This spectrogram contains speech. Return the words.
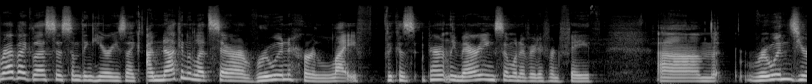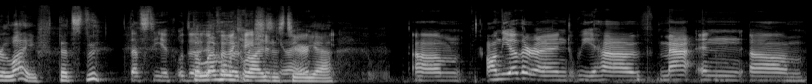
Rabbi Glass says something here. He's like, "I'm not going to let Sarah ruin her life because apparently marrying someone of a different faith um, ruins your life." That's the That's the the, the level it rises to. there. Yeah, on the other end, we have Matt and um,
